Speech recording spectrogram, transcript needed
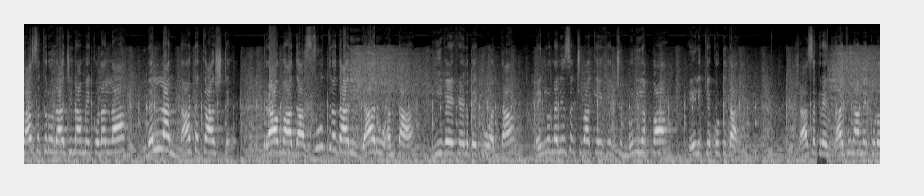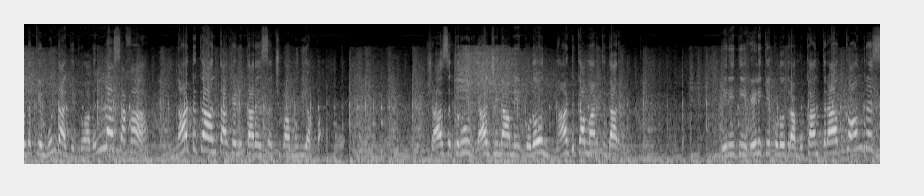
ಶಾಸಕರು ರಾಜೀನಾಮೆ ಕೊಡಲ್ಲ? ಇವೆಲ್ಲ ನಾಟಕ ಅಷ್ಟೇ. ಡ್ರಾಮಾದ ಸೂತ್ರಧಾರಿ ಯಾರು ಅಂತ ನೀವೇ ಹೇಳಬೇಕು ಅಂತ ಬೆಂಗಳೂರಿನಲ್ಲಿ ಸಚಿವ ಕೆ ಎಚ್ ಮುನಿಯಪ್ಪ ಹೇಳಿಕೆ ಕೊಟ್ಟಿದ್ದಾರೆ. ಶಾಸಕರೇ, ರಾಜೀನಾಮೆ ಕೊಡೋದಕ್ಕೆ ಮುಂದಾಗಿದ್ರು, ಅವೆಲ್ಲ ಸಹ ನಾಟಕ ಅಂತ ಹೇಳಿದ್ದಾರೆ ಸಚಿವ ಮುನಿಯಪ್ಪ. ಶಾಸಕರು ರಾಜೀನಾಮೆ ಕೊಡೋ ನಾಟಕ ಮಾಡ್ತಿದ್ದಾರೆ. ಈ ರೀತಿ ಹೇಳಿಕೆ ಕೊಡೋದ್ರ ಮುಖಾಂತರ ಕಾಂಗ್ರೆಸ್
